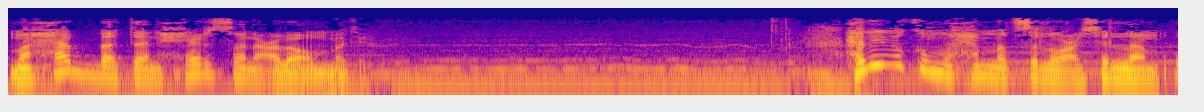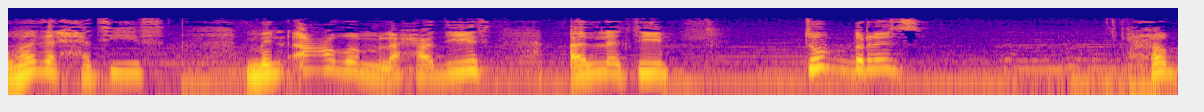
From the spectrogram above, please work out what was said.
محبة حرصا على أمته. حبيبكم محمد صلى الله عليه وسلم وهذا الحديث من أعظم الأحاديث التي تبرز حب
